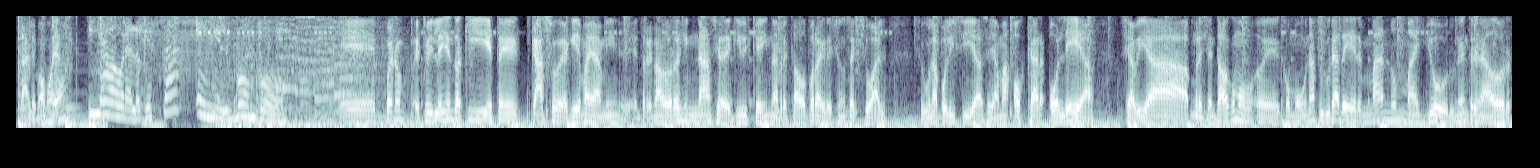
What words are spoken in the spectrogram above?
Dale, vamos allá. Y ahora lo que está en el Bombo. Eh, bueno, estoy leyendo aquí este caso de aquí de Miami. Entrenador de gimnasia de Key Biscayne arrestado por agresión sexual. Según la policía, se llama Oscar Olea. Se había presentado como, eh, como una figura de hermano mayor, un entrenador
